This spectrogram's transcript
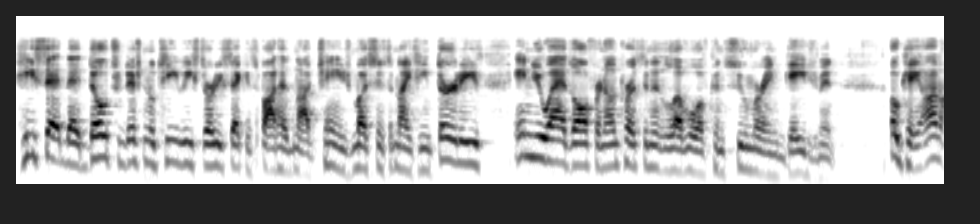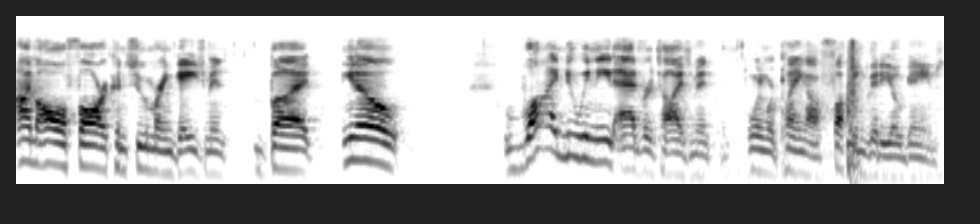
he said that though traditional TV's 30 second spot has not changed much since the 1930s, NU ads offer an unprecedented level of consumer engagement. Okay, I'm, I'm all for consumer engagement, but, you know, why do we need advertisement when we're playing our fucking video games?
